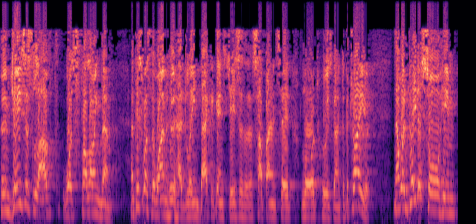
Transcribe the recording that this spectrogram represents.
whom Jesus loved was following them. And this was the one who had leaned back against Jesus at the supper and said, Lord, who is going to betray you? Now when Peter saw him,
